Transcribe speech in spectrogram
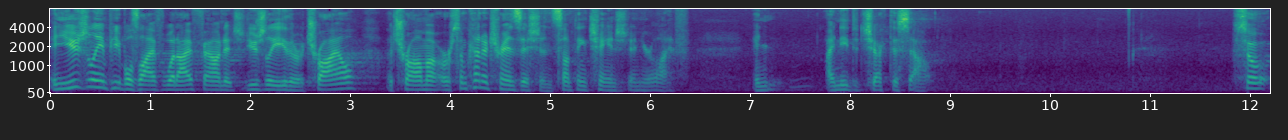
And usually in people's life, what I've found, it's usually either a trial, a trauma, or some kind of transition. Something changed in your life. And I need to check this out. So,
